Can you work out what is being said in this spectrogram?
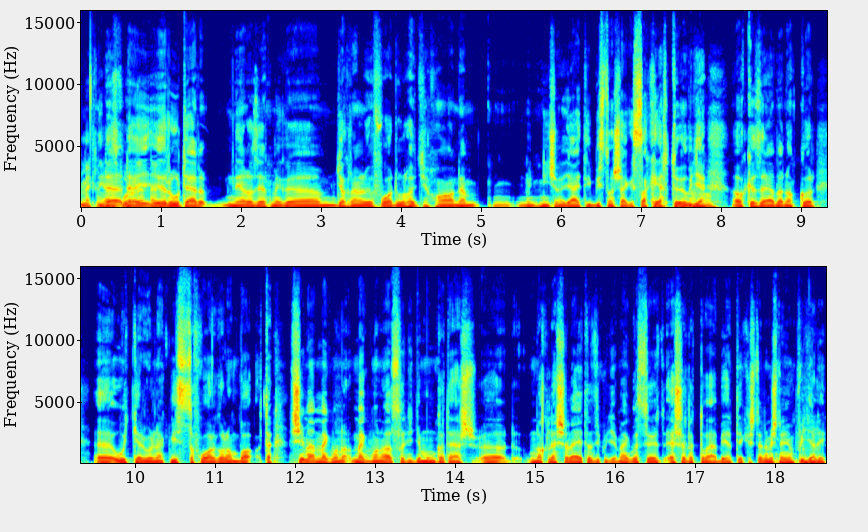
Mac-nél ez De, de lenne. routernél azért még gyakran előfordul, hogy ha nem nincsen egy IT biztonsági szakértő ugye Aha. a közelben, akkor úgy kerülnek vissza forgalomba. Tehát simán megvan, megvan az, hogy ugye a munkatársnak leselejtezik, ugye megveszi, hogy esetleg tovább értékes, de nem is nagyon figyeli.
